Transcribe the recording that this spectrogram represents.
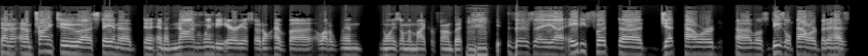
and, I'm trying to uh, stay in a in a non-windy area, so I don't have uh, a lot of wind noise on the microphone. But Mhm. there's a uh, 80 foot uh, jet powered, uh, well, it's diesel powered, but it has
